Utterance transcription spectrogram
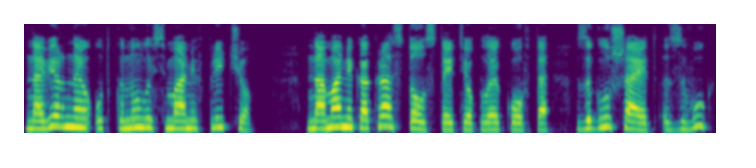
наверное, уткнулась маме в плечо. На маме как раз толстая теплая кофта заглушает звук,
